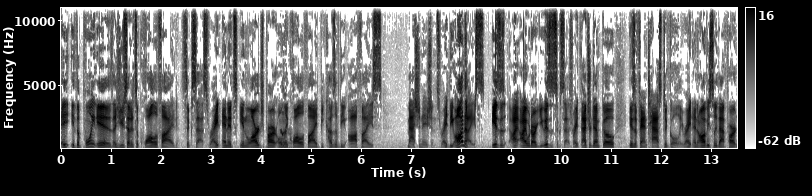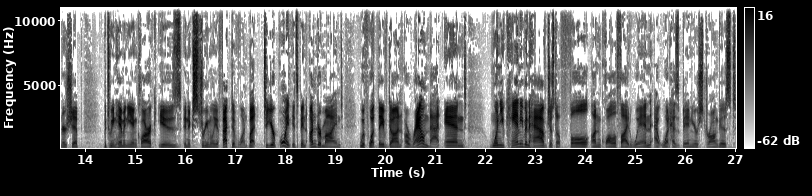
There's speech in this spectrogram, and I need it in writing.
It, the point is, as you said, it's a qualified success, right? And it's in large part only qualified because of the off ice machinations, right? The on ice is, I, I, would argue, is a success, right? Thatcher Demko is a fantastic goalie, right? And obviously that partnership between him and Ian Clark is an extremely effective one. But to your point, it's been undermined with what they've done around that, and when you can't even have just a full unqualified win at what has been your strongest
